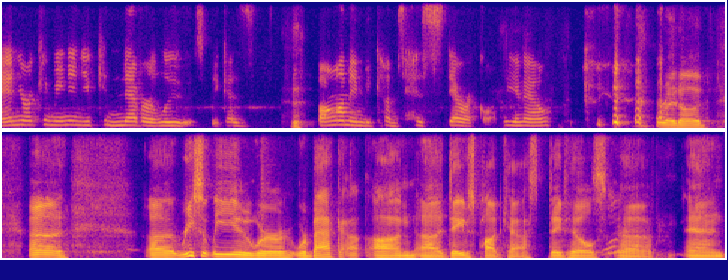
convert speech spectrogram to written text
and you're a comedian, you can never lose because bombing becomes hysterical, you know? right on. Uh, uh, recently, you were were back on uh, Dave's podcast, Dave Hill's, uh, and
